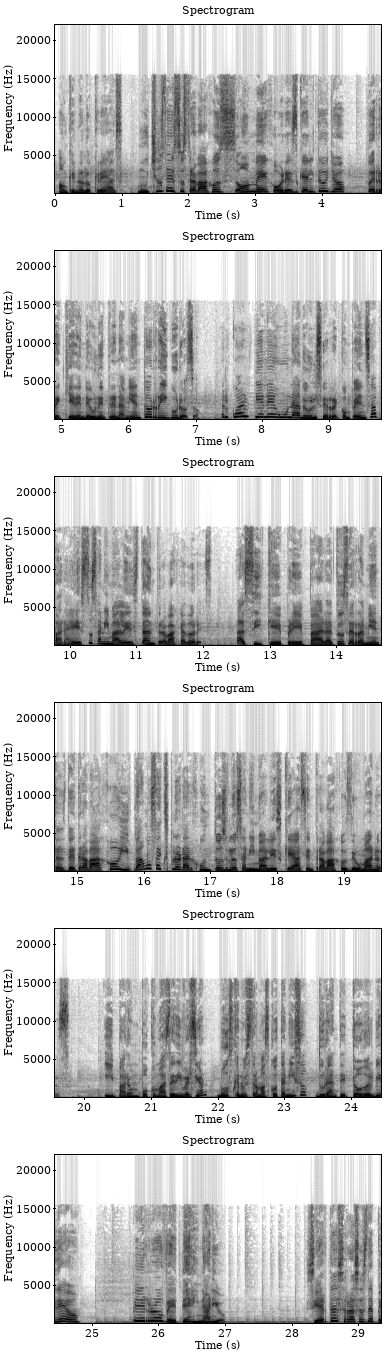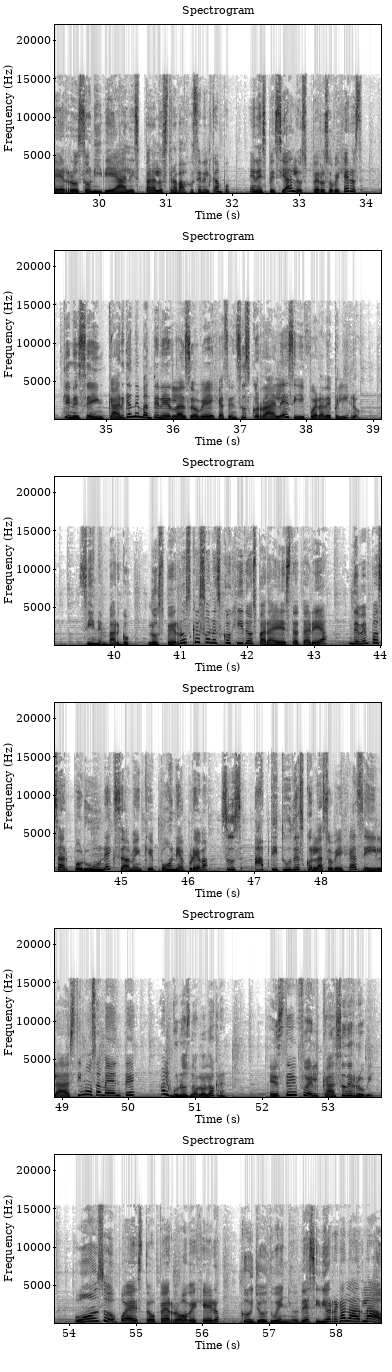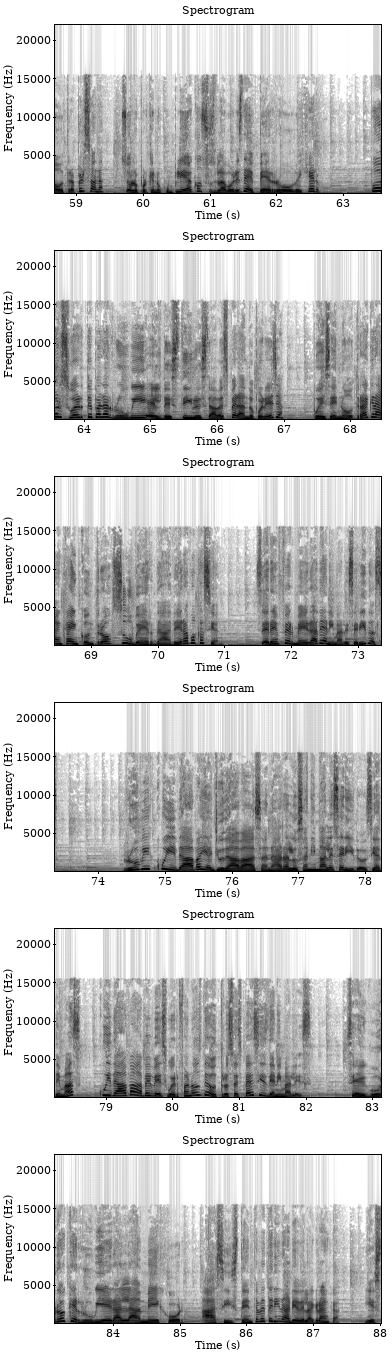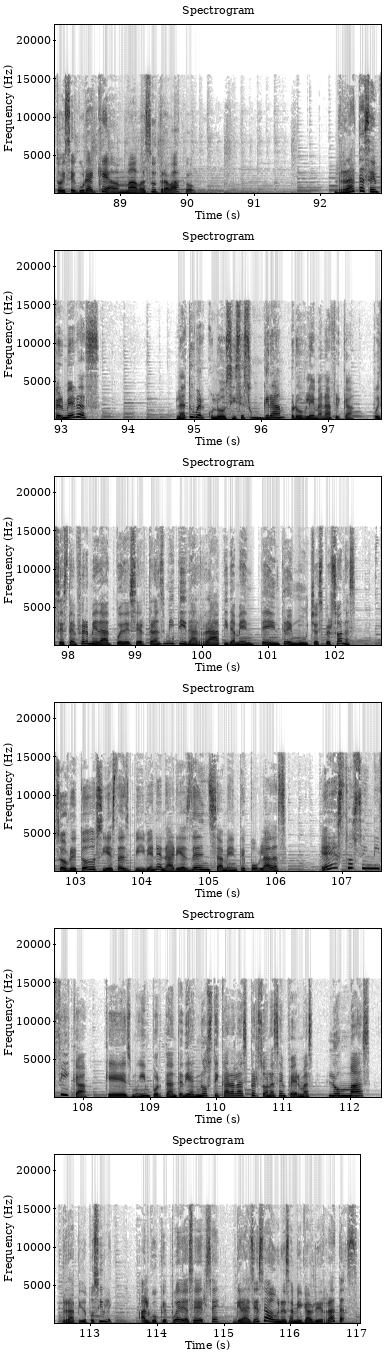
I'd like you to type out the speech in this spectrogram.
Aunque no lo creas, muchos de estos trabajos son mejores que el tuyo pues requieren de un entrenamiento riguroso, el cual tiene una dulce recompensa para estos animales tan trabajadores. Así que prepara tus herramientas de trabajo y vamos a explorar juntos los animales que hacen trabajos de humanos. Y para un poco más de diversión, busca nuestra mascota Niso durante todo el video. Perro veterinario. Ciertas razas de perros son ideales para los trabajos en el campo, en especial los perros ovejeros, quienes se encargan de mantener las ovejas en sus corrales y fuera de peligro. Sin embargo, los perros que son escogidos para esta tarea deben pasar por un examen que pone a prueba sus aptitudes con las ovejas y lastimosamente algunos no lo logran. Este fue el caso de Ruby, un supuesto perro ovejero cuyo dueño decidió regalarla a otra persona solo porque no cumplía con sus labores de perro ovejero. Por suerte para Ruby, el destino estaba esperando por ella, pues en otra granja encontró su verdadera vocación, ser enfermera de animales heridos. Ruby cuidaba y ayudaba a sanar a los animales heridos y además cuidaba a bebés huérfanos de otras especies de animales. Seguro que Ruby era la mejor asistente veterinaria de la granja y estoy segura que amaba su trabajo. Ratas enfermeras. La tuberculosis es un gran problema en África, pues esta enfermedad puede ser transmitida rápidamente entre muchas personas, sobre todo si éstas viven en áreas densamente pobladas. Esto significa que es muy importante diagnosticar a las personas enfermas lo más rápido posible, algo que puede hacerse gracias a unas amigables ratas.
